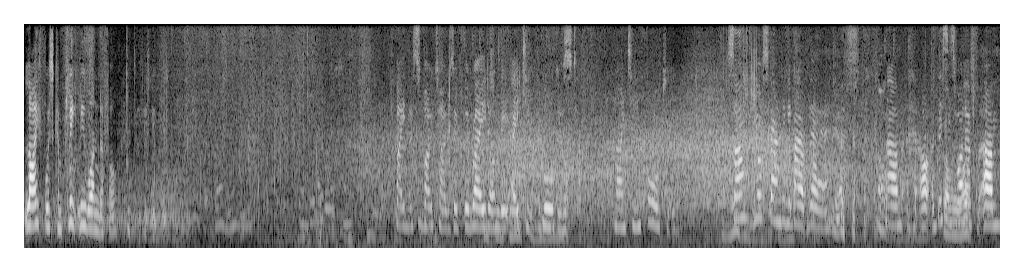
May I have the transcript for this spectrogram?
Life was completely wonderful. Famous photos of the raid on the 18th of August 1940. So you're standing about there. Yes. Um, uh, this is one of um,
